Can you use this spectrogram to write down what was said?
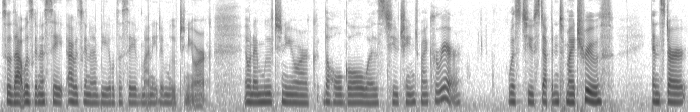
So that was going to say I was going to be able to save money to move to New York. And when I moved to New York, the whole goal was to change my career, was to step into my truth and start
